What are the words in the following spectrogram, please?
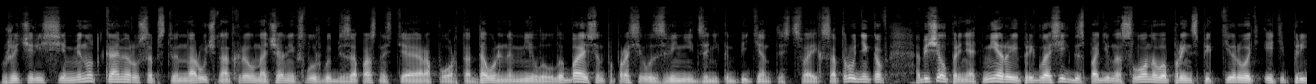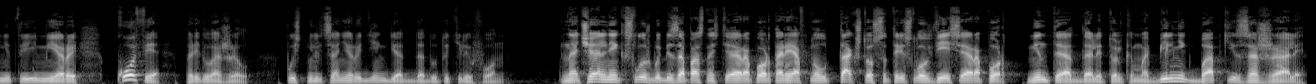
Уже через семь минут камеру собственноручно открыл начальник службы безопасности аэропорта. Довольно мило улыбаясь, он попросил извинить за некомпетентность своих сотрудников, обещал принять меры и пригласить господина Слонова проинспектировать эти принятые меры. «Кофе?» — предложил. «Пусть милиционеры деньги отдадут и телефон». Начальник службы безопасности аэропорта рявкнул так, что сотрясло весь аэропорт. Менты отдали только мобильник, бабки зажали.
